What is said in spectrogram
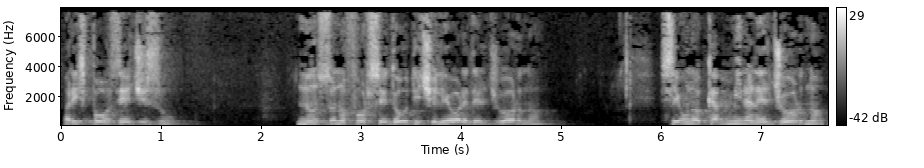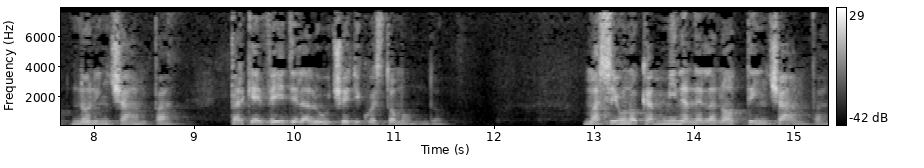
Rispose Gesù, non sono forse dodici le ore del giorno? Se uno cammina nel giorno non inciampa, perché vede la luce di questo mondo. Ma se uno cammina nella notte inciampa,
